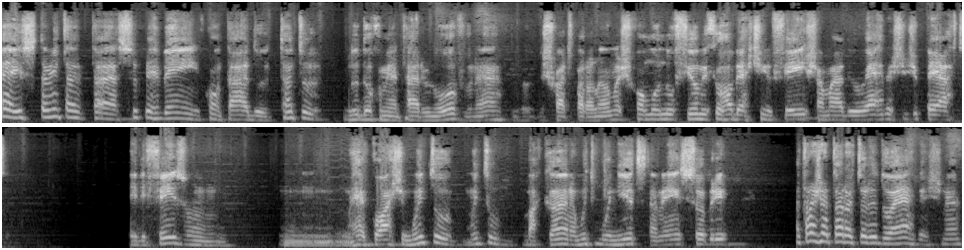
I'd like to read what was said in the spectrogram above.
É, isso também está tá super bem contado, tanto no documentário novo, né, dos Quatro Paralamas, como no filme que o Robertinho fez, chamado Herbert de Perto. Ele fez um, um recorte muito, muito bacana, muito bonito também sobre a trajetória toda do Herbert, né?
